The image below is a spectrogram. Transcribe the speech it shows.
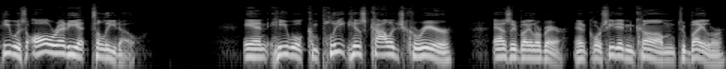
he was already at Toledo. And he will complete his college career as a Baylor Bear. And of course, he didn't come to Baylor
